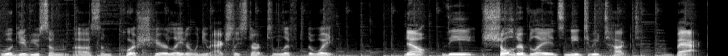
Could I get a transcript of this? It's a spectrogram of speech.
will give you some uh, some push here later when you actually start to lift the weight. Now, the shoulder blades need to be tucked back.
